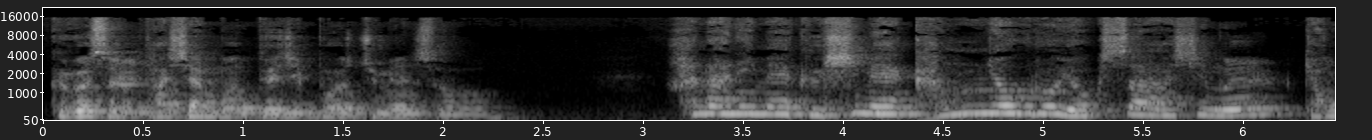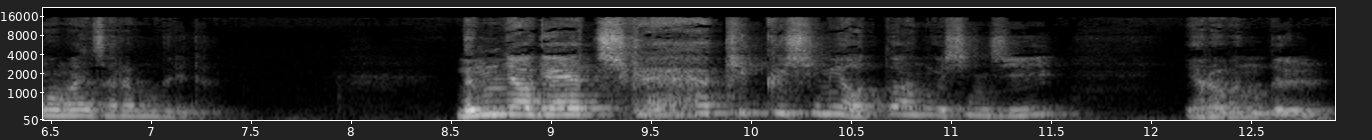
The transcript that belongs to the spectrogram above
그것을 다시 한번 되짚어 주면서 하나님의 그 힘의 강력으로 역사하심을 경험한 사람들이다. 능력의 지극히 크심이 어떠한 것인지 여러분들,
